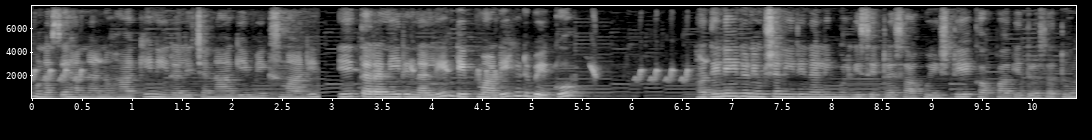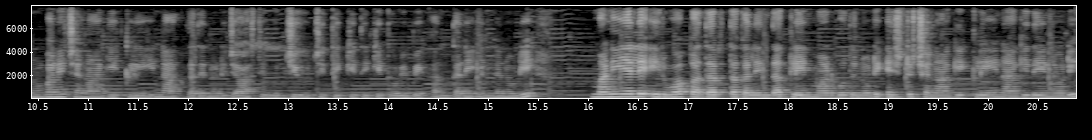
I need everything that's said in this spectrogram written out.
ಹುಣಸೆ ಹಣ್ಣನ್ನು ಹಾಕಿ ನೀರಲ್ಲಿ ಚೆನ್ನಾಗಿ ಮಿಕ್ಸ್ ಮಾಡಿ ಈ ಥರ ನೀರಿನಲ್ಲಿ ಡಿಪ್ ಮಾಡಿ ಇಡಬೇಕು. ಹದಿನೈದು ನಿಮಿಷ ನೀರಿನಲ್ಲಿ ಮುಳುಗಿಸಿಟ್ರೆ ಸಾಕು. ಎಷ್ಟೇ ಕಪ್ಪಾಗಿದ್ರೂ ಸಹ ತುಂಬಾ ಚೆನ್ನಾಗಿ ಕ್ಲೀನ್ ಆಗ್ತದೆ ನೋಡಿ. ಜಾಸ್ತಿ ಉಜ್ಜಿ ಉಜ್ಜಿ ತಿಕ್ಕಿ ತಿಕ್ಕಿ ತೊಳಿಬೇಕಂತಲೇ ಇಲ್ಲ ನೋಡಿ. ಮನೆಯಲ್ಲೇ ಇರುವ ಪದಾರ್ಥಗಳಿಂದ ಕ್ಲೀನ್ ಮಾಡ್ಬೋದು ನೋಡಿ. ಎಷ್ಟು ಚೆನ್ನಾಗಿ ಕ್ಲೀನ್ ಆಗಿದೆ ನೋಡಿ.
